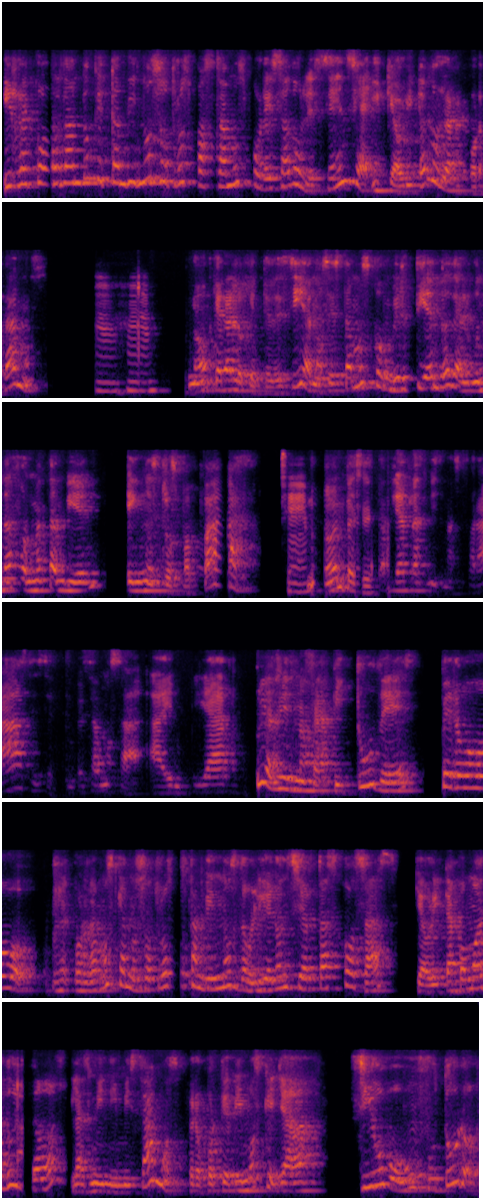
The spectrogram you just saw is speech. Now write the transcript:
y recordando que también nosotros pasamos por esa adolescencia y que ahorita no la recordamos. Uh -huh. ¿No? Que era lo que te decía, nos estamos convirtiendo de alguna forma también en nuestros papás. Sí. ¿no? Empezamos a emplear las mismas frases, empezamos a, a emplear las mismas actitudes, pero recordamos que a nosotros también nos dolieron ciertas cosas que ahorita como adultos las minimizamos, pero porque vimos que ya sí hubo un futuro.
